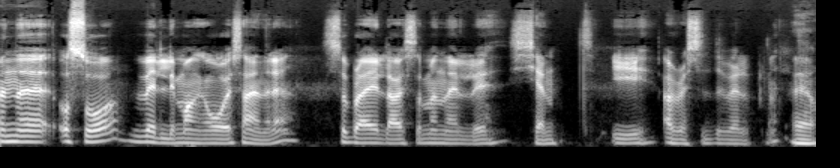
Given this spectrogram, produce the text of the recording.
Men, eh, og så, veldig mange år seinere, så ble Liza Manelli kjent i Arrested Development. Ja.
